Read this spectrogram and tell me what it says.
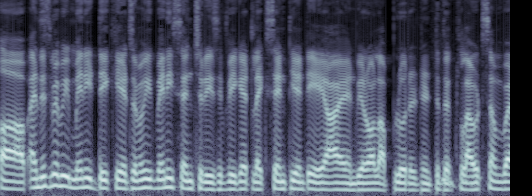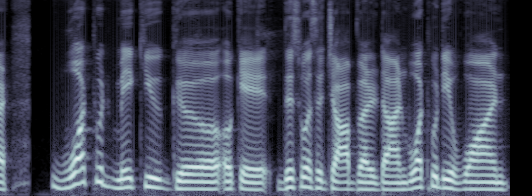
Uh, and this may be many decades or maybe many centuries if we get like sentient AI and we're all uploaded into the cloud somewhere. What would make you go, okay, this was a job well done? What would you want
